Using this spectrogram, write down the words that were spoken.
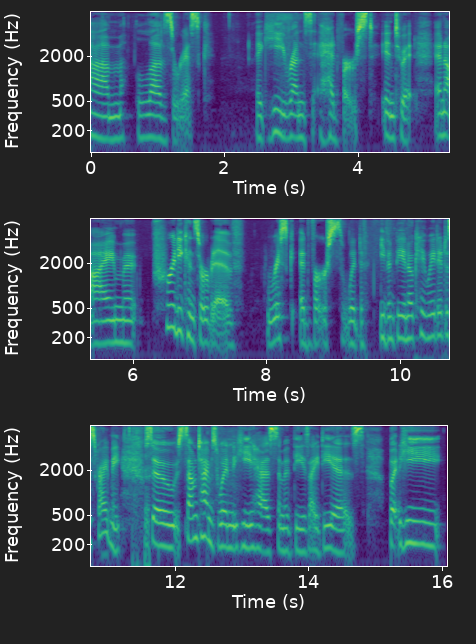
um, loves risk. Like he runs headfirst into it, and I'm pretty conservative. Risk adverse would even be an okay way to describe me. so sometimes when he has some of these ideas, but he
